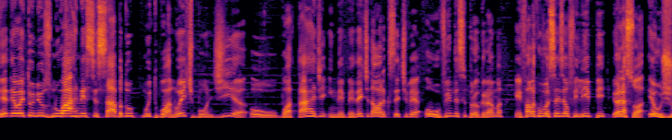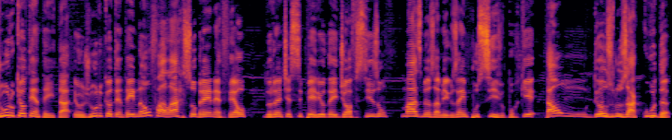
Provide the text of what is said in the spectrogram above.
DD8 News no ar nesse sábado. Muito boa noite, bom dia ou boa tarde, independente da hora que você estiver ouvindo esse programa. Quem fala com vocês é o Felipe. E olha só, eu juro que eu tentei, tá? Eu juro que eu tentei não falar sobre a NFL durante esse período aí de off-season, mas, meus amigos, é impossível, porque tá um Deus nos acuda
